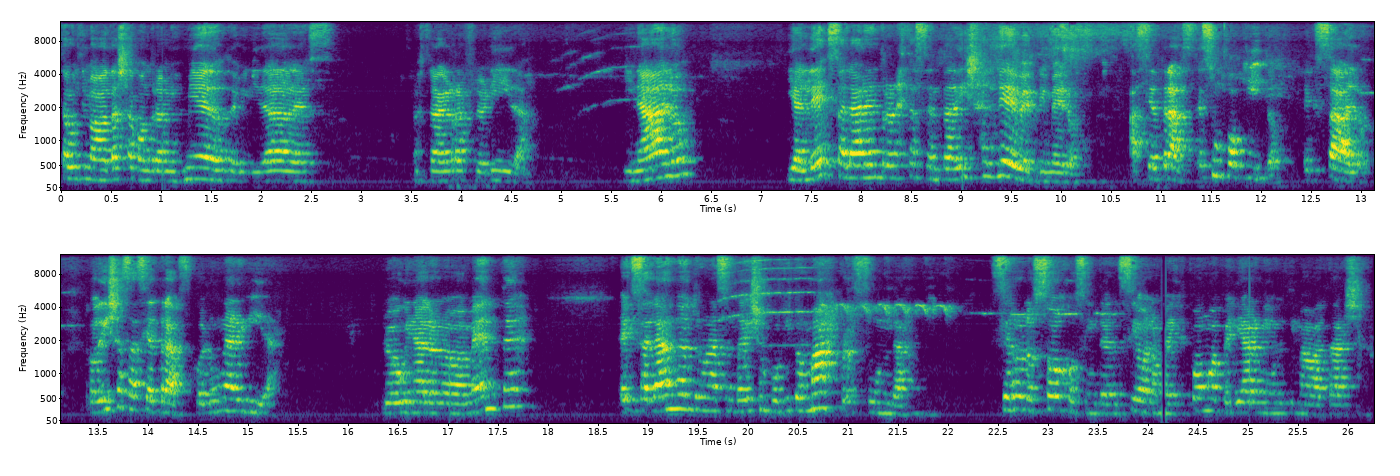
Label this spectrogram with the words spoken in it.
Esta última batalla contra mis miedos, debilidades, nuestra guerra florida. Inhalo y al exhalar entro en esta sentadilla leve primero hacia atrás, es un poquito, exhalo, rodillas hacia atrás, columna erguida. Luego inhalo nuevamente, exhalando entro en una sentadilla un poquito más profunda. Cierro los ojos, intenciono, me dispongo a pelear mi última batalla.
